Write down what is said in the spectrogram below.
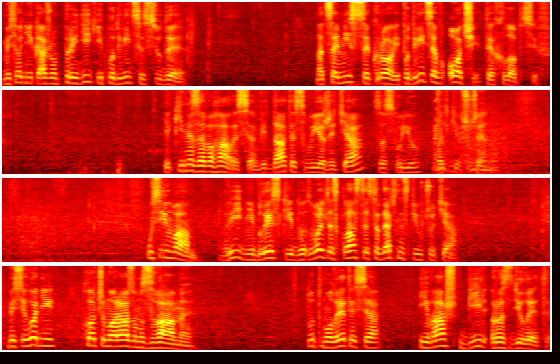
Ми сьогодні кажемо, прийдіть і подивіться сюди, на це місце крові. Подивіться в очі тих хлопців, які не завагалися віддати своє життя за свою батьківщину. Усім вам, рідні, близькі, дозвольте скласти сердечне співчуття. Ми сьогодні хочемо разом з вами тут молитися і ваш біль розділити.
